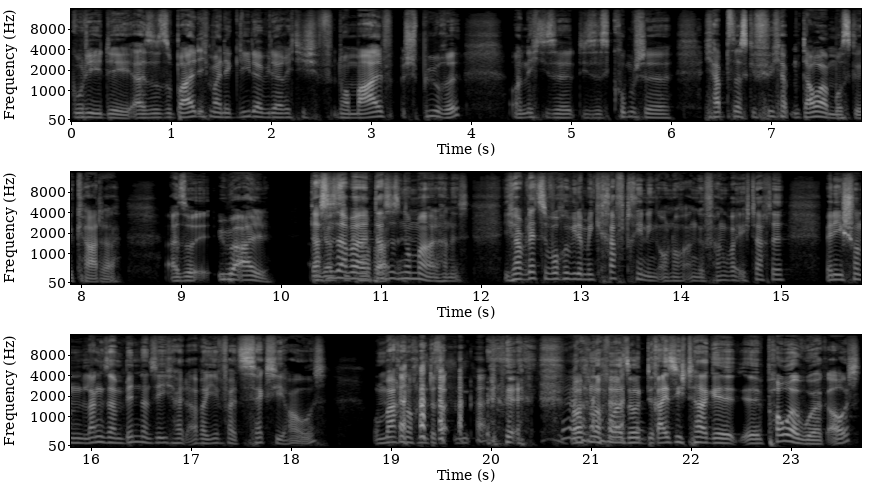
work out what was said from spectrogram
gute Idee. Also, sobald ich meine Glieder wieder richtig normal spüre und nicht diese, dieses komische, ich habe das Gefühl, ich habe einen Dauermuskelkater. Also überall. Das ist aber, Körper. das ist normal, Hannes. Ich habe letzte Woche wieder mit Krafttraining auch noch angefangen, weil ich dachte, wenn ich schon langsam bin, dann sehe ich halt aber jedenfalls sexy aus und mache noch, mach noch mal so 30 Tage äh, Powerwork aus.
